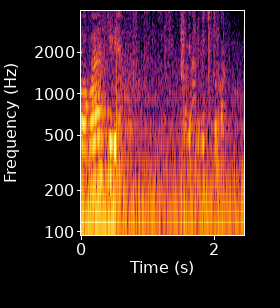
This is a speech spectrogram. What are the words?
บอกว่ากี่เดียว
